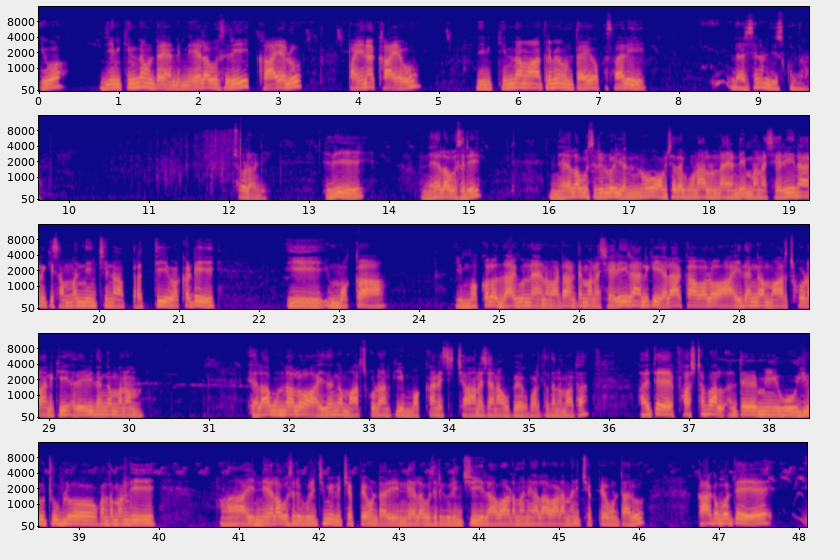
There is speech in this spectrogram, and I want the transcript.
ఇగో దీని కింద ఉంటాయండి. నేల ఉసిరి కాయలు పైన కాయవు దీని కింద మాత్రమే ఉంటాయి. ఒకసారి దర్శనం తీసుకుందాం. చూడండి. ఇది నేల ఉసిరి. నేల ఉసిరిలో ఎన్నో ఔషధ గుణాలు ఉన్నాయండి మన శరీరానికి సంబంధించిన ప్రతి ఒక్కటి ఈ మొక్క ఈ మొక్కలో దాగి ఉన్నాయన్నమాట. అంటే మన శరీరానికి ఎలా కావాలో ఆ విధంగా మార్చుకోవడానికి అదేవిధంగా మనం ఎలా ఉండాలో ఆ విధంగా మార్చుకోవడానికి ఈ మొక్క అనేసి చాలా చాలా ఉపయోగపడుతుంది అన్నమాట అయితే ఫస్ట్ ఆఫ్ ఆల్ అంటే మీకు యూట్యూబ్లో కొంతమంది ఈ నేల ఉసిరి గురించి మీకు చెప్పే ఉంటారు. ఈ నేల ఉసిరి గురించి ఇలా వాడమని అలా వాడమని చెప్పే ఉంటారు. కాకపోతే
